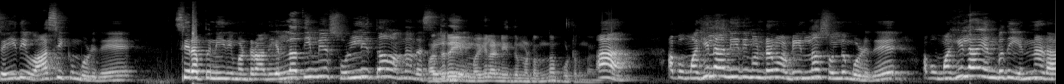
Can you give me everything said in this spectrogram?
செய்தி வாசிக்கும் பொழுதே சிறப்பு நீதிமன்றம் அது எல்லாத்தையுமே சொல்லித்தான் வந்து அந்த மதுரை மகிழா நீதிமன்றம் தான் போட்டிருந்தாங்க. ஆ அப்போ மகிழா நீதிமன்றம் அப்படின்லாம் சொல்லும் பொழுது அப்போ மகிழா என்பது என்னடா?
